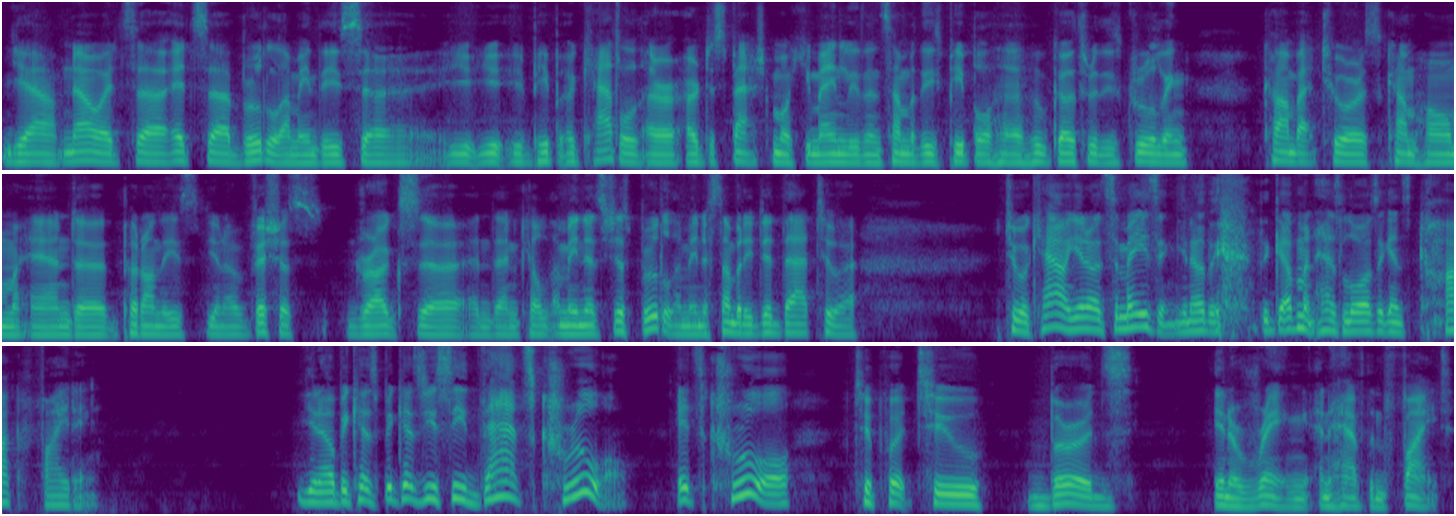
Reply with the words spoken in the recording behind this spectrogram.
Yeah, no, it's uh, it's uh, brutal. I mean, these uh, you, you, people, cattle are, are dispatched more humanely than some of these people uh, who go through these grueling combat tours, come home and uh, put on these you know vicious drugs uh, and then kill. I mean, it's just brutal. I mean, if somebody did that to a to a cow, you know, it's amazing. You know, the the government has laws against cockfighting. You know, because because you see, that's cruel. It's cruel to put two birds in a ring and have them fight.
